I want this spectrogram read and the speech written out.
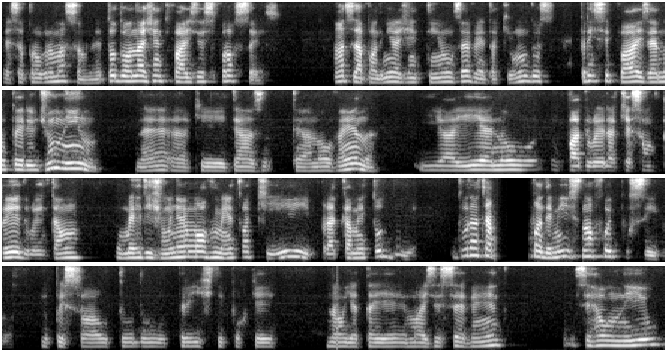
essa programação, né? Todo ano a gente faz esse processo antes da pandemia, a gente tinha uns eventos aqui. Um dos principais é no período junino, né, é, que tem, as, tem a novena, e aí é no o padroeiro aqui é São Pedro, então o mês de junho é um movimento aqui praticamente todo dia. Durante a pandemia isso não foi possível. E o pessoal todo triste porque não ia ter mais esse evento, se reuniu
